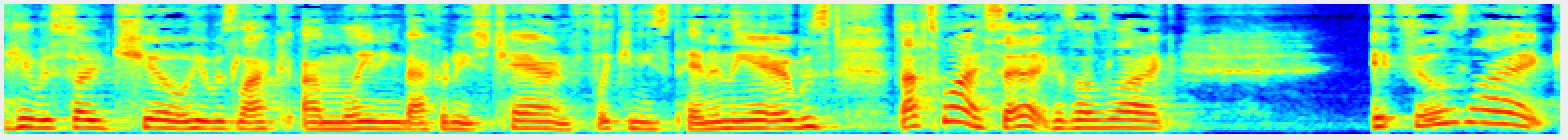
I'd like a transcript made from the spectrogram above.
he was so chill. He was like um, leaning back on his chair and flicking his pen in the air. It was that's why I said it because I was like, it feels like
